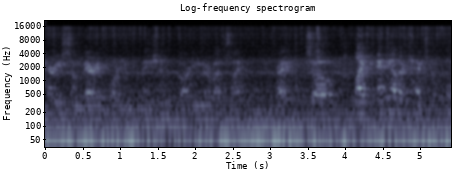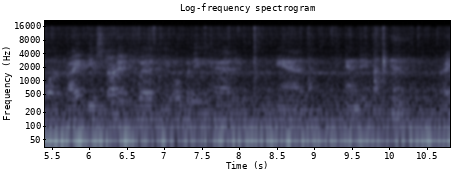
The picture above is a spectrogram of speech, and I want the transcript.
carries some very important information regarding your website, right? So, like any other text before, right? You started with the opening head and ending, right?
